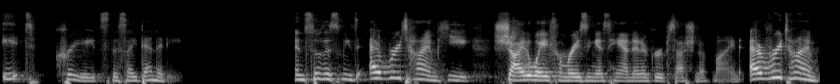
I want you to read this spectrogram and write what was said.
it creates this identity. And so this means every time he shied away from raising his hand in a group session of mine, every time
